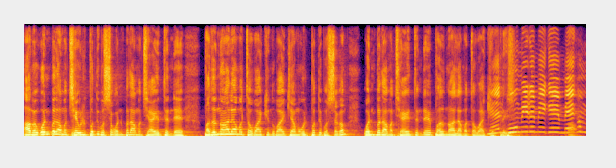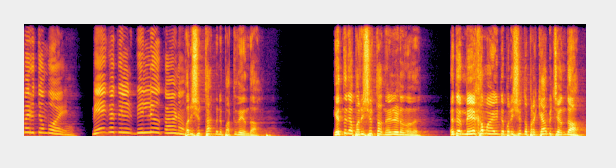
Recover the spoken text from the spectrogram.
ആമേ ഒൻപതാമത്തെ ഉൽപ്പത്തി പുസ്തകം ഒൻപതാം അധ്യായത്തിന്റെ പതിനാലാമത്തെ വാക്യം ഒന്ന് വായിക്കാമോ ഉൽപ്പത്തി പുസ്തകം ഒൻപതാം അധ്യായത്തിന്റെ പതിനാലാമത്തെ വാക്യം പ്ലീസ് ഭൂമിയുടെ മേഘം വരുത്തുമ്പോൾ മേഘത്തിൽ വില്ലു കാണും. പരിശുദ്ധാത്മന്റെ പദ്ധതി എന്താ? എന്തിനാ പരിശുദ്ധ നേരിടുന്നത് എന്താ മേഘമായിട്ട് പരിശുദ്ധ പ്രഖ്യാപിച്ച എന്താ?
